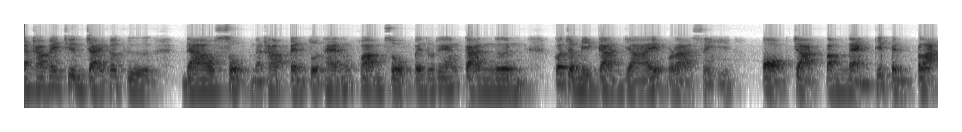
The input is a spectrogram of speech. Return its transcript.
นะครับ ให้ชื่นใจก็คือดาวศุกร์นะครับ เป็นตัวแทนของความสุขเป็นตัวแทนของการเงิน ก็จะมีการย้ายราศีออกจากตำแหน่งที่เป็นปลัก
